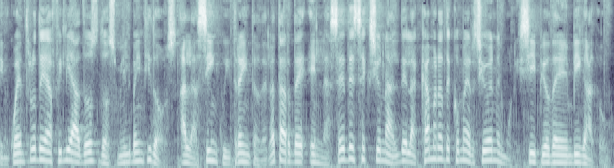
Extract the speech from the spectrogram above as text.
Encuentro de Afiliados 2022 a las 5 y 30 de la tarde en la sede seccional de la Cámara de Comercio en el municipio de Envigado.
